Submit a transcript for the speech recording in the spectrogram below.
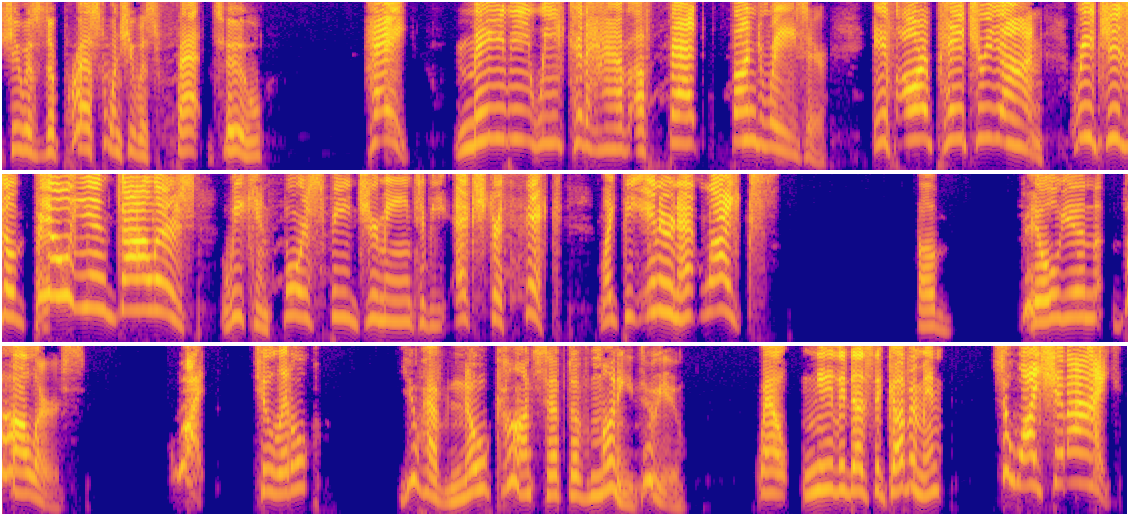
she was depressed when she was fat, too. Hey, maybe we could have a fat fundraiser. If our Patreon reaches a billion dollars, we can force feed Jermaine to be extra thick, like the internet likes. A billion dollars? What? Too little? You have no concept of money, do you? Well, neither does the government, so why should I?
